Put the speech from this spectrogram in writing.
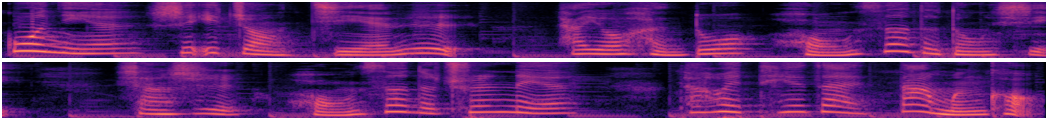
过年是一种节日。它有很多红色的东西，像是红色的春联，它会贴在大门口，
